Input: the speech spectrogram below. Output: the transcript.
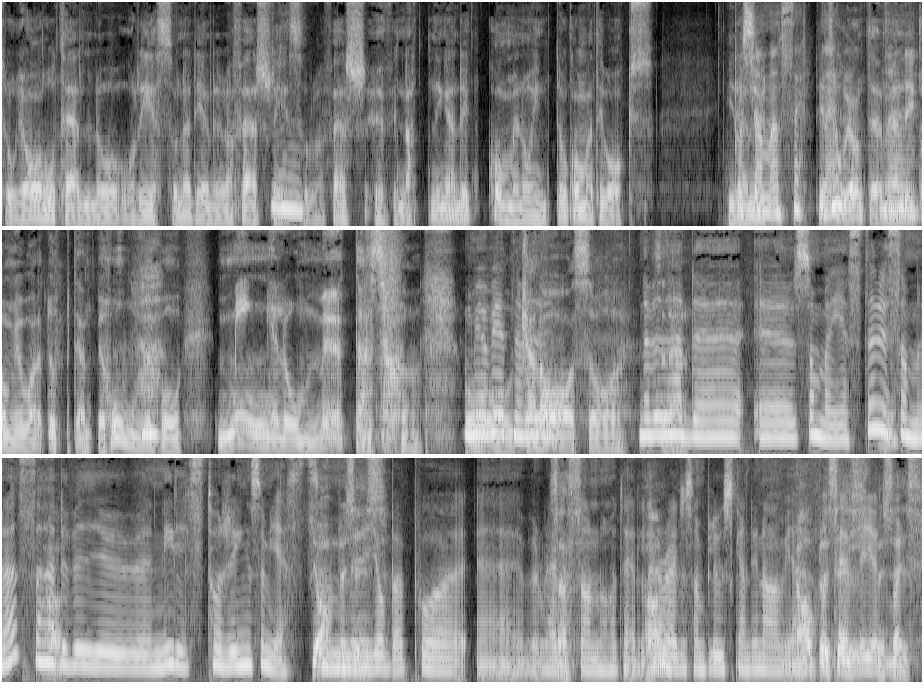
tror jag, hotell och, och resor när det gäller affärsresor och affärsövernattningar. Det kommer nog inte att komma tillbaks. På samma ut- sätt? Det nej. tror jag inte, men Nej. det kommer ju vara ett uppdämt behov på mingel och mötas och, Men jag vet när vi- kalas och När vi sådär. hade eh, sommargäster i somras så hade vi ju Nils Torring som gäst Ja, som precis. eh, jobbar på eh, Radisson Hotel, Ja. eh, Radisson Blue Scandinavia Ja, Hotel precis, i Göteborg. precis.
